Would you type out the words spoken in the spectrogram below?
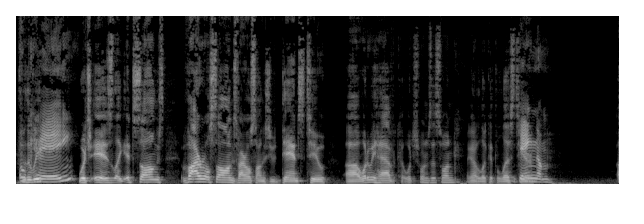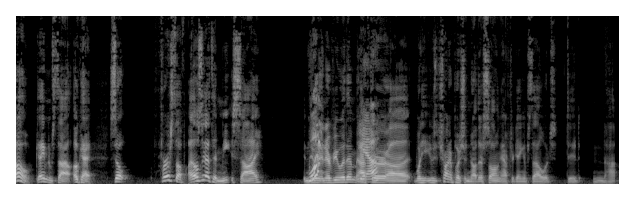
for the week, which is like it's songs, viral songs, viral songs you dance to. Uh, what do we have? Which one's this one? I got to look at the list here. Gangnam. Oh, Gangnam Style. Okay. So first off, I also got to meet Psy in an interview with him after yeah. uh, when he was trying to push another song after Gangnam Style, which did not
